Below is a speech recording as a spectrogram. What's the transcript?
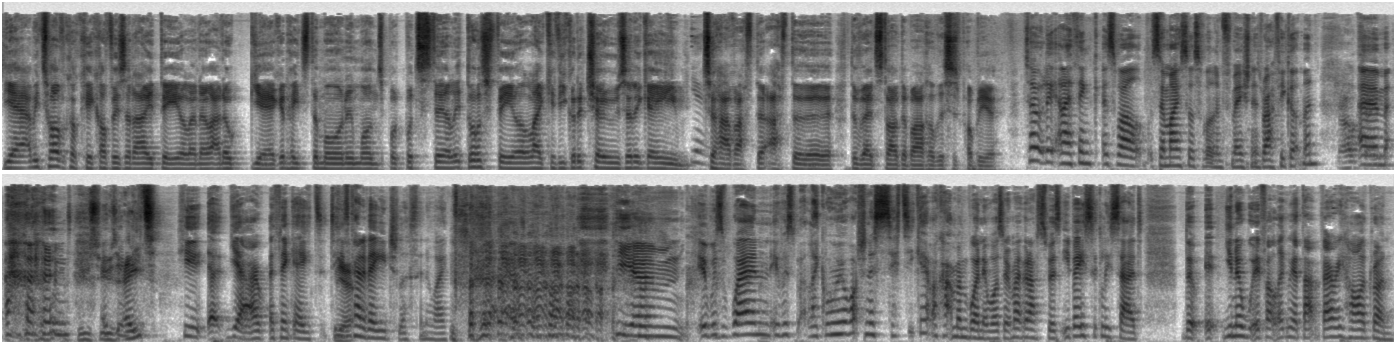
yeah, I mean, twelve o'clock kickoff is an ideal. I know, I know, Jurgen hates the morning ones, but but still, it does feel like if you could have chosen a game yeah. to have after after the the Red Star debacle, this is probably it. Totally, and I think as well. So my source of all information is Rafi Gutman. Okay. Um, and who's, who's eight? He, uh, yeah, I think eight. He's yeah. kind of ageless in a way. he, um, it was when it was like when we were watching a City game. I can't remember when it was. Or it might be afterwards. He basically said that it, you know it felt like we had that very hard run.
